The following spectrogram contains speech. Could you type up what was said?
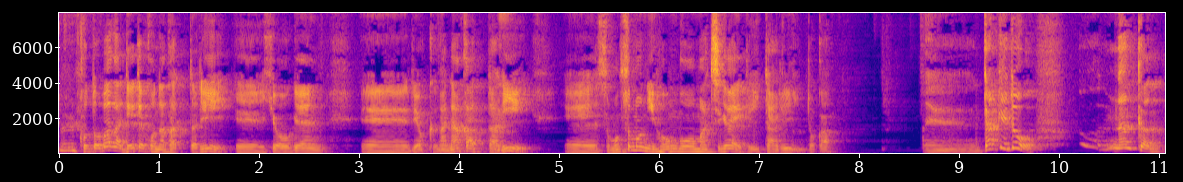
言葉が出てこなかったり、えー表現、えー力がなかったり、えーそもそも日本語を間違えていたりとか、えーだけど、なんか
